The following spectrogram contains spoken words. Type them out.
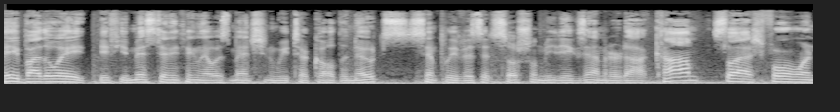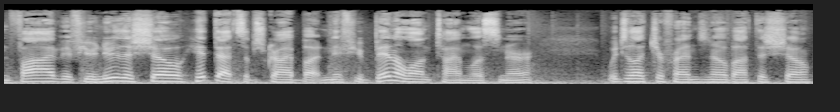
Hey, by the way, if you missed anything that was mentioned, we took all the notes. Simply visit socialmediaexaminer.com slash 415. If you're new to the show, hit that subscribe button. If you've been a long time listener, would you let your friends know about this show?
